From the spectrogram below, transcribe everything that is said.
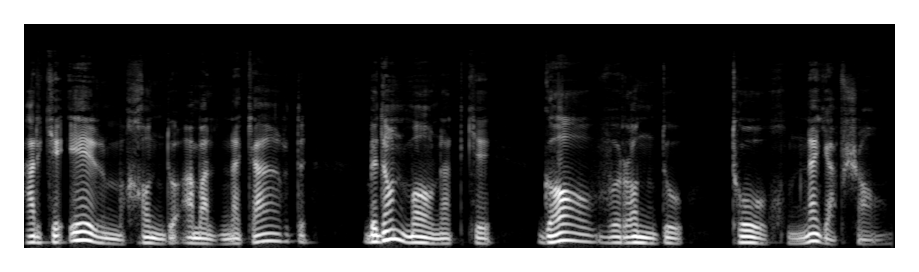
هر که علم خواند و عمل نکرد بدان ماند که گاو راند و تخم نیفشان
